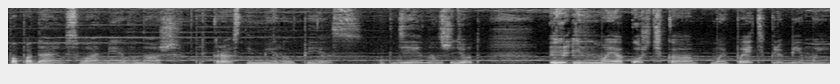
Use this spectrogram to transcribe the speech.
Попадаем с вами в наш прекрасный мир ЛПС, где нас ждет моя кошечка, мой пэтик любимый.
